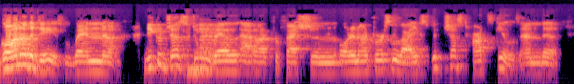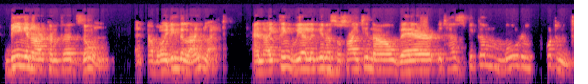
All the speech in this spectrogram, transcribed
gone are the days when uh, we could just do well at our profession or in our personal lives with just hard skills and uh, being in our comfort zone and avoiding the limelight. And I think we are living in a society now where it has become more important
